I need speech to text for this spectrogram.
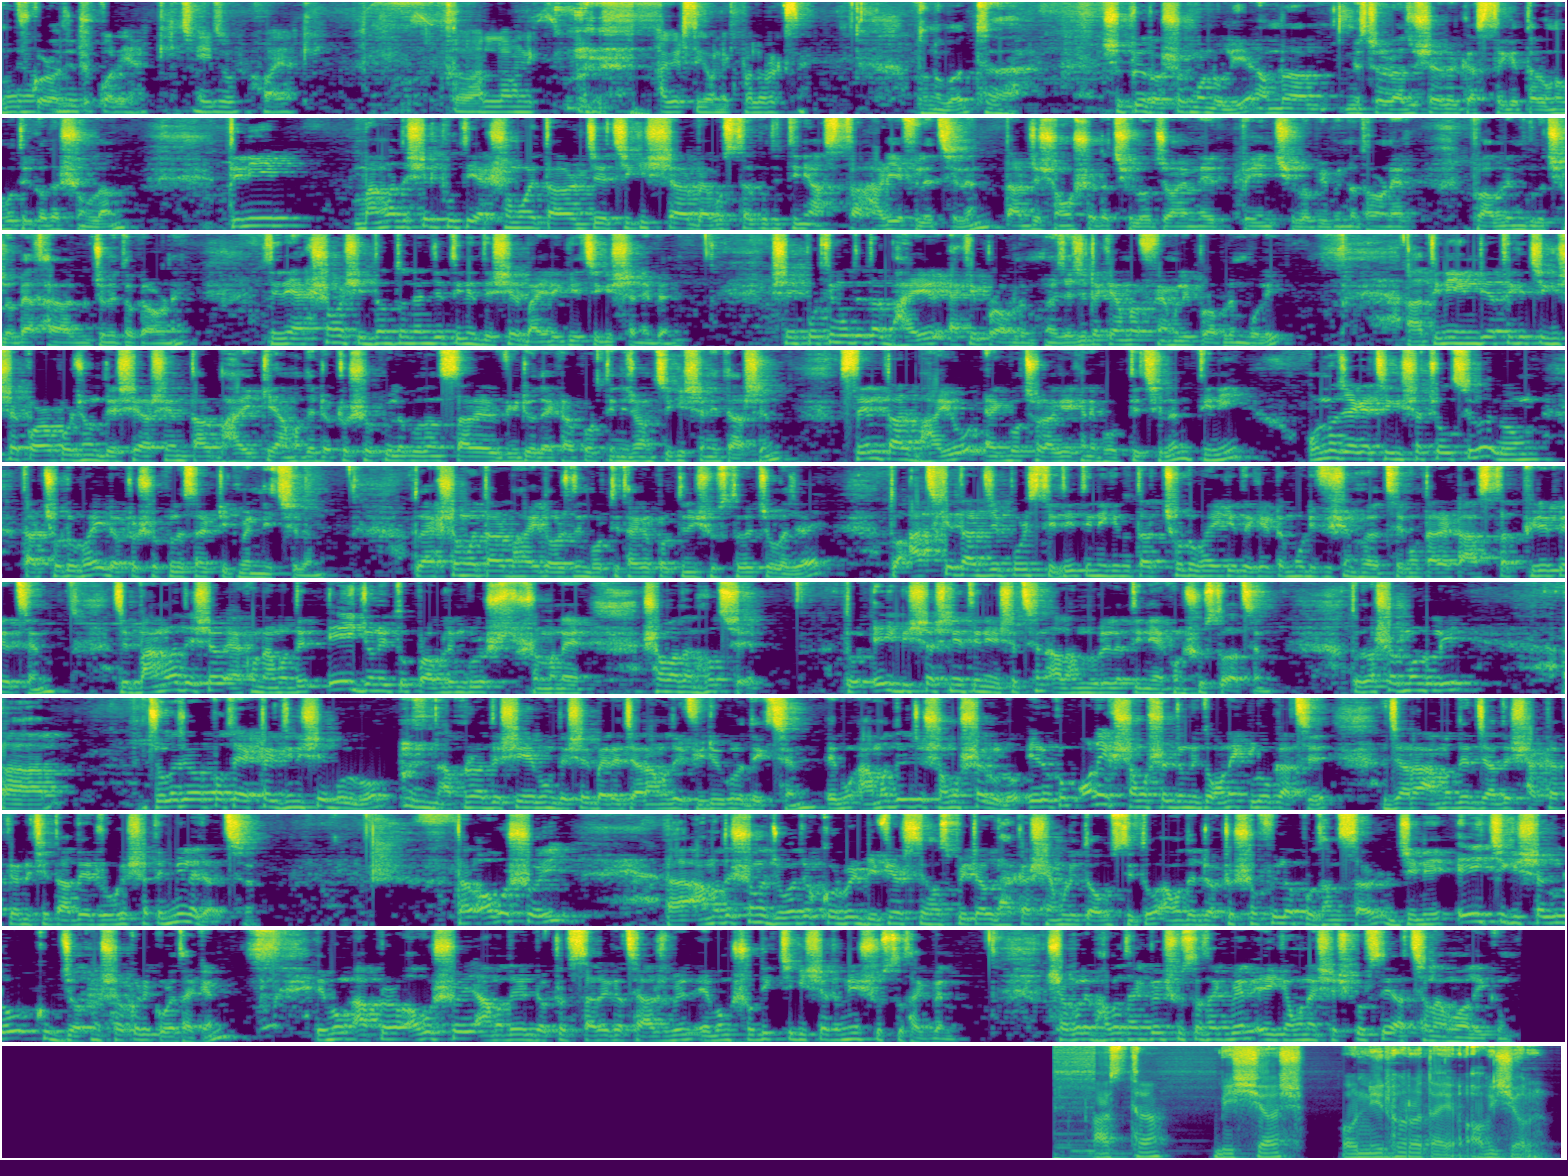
মুভ করা করে আর কি। এইভাবে হয় আর কি। তো আল্লাহ অনেক আগের থেকে অনেক ভালো রাখছে। ধন্যবাদ। সুপ্রিয় দর্শক মন্ডলী আমরা মিস্টার রাজু সাহেবের কাছ থেকে তার অনুভূতির কথা শুনলাম। তিনি বাংলাদেশের প্রতি একসময় তার যে চিকিৎসার ব্যবস্থার প্রতি তিনি আস্থা হারিয়ে ফেলেছিলেন, তার যে সমস্যাটা ছিল, জয়েনের পেন ছিল, বিভিন্ন ধরনের প্রবলেমগুলো ছিল ব্যথা জনিত কারণে, তিনি একসময় সিদ্ধান্ত নেন যে তিনি দেশের বাইরে গিয়ে চিকিৎসা নেবেন। সেই প্রতিমধ্যে তার ভাইয়ের একই প্রবলেম হয়ে যায়, যেটাকে আমরা ফ্যামিলি প্রবলেম বলি। তিনি ইন্ডিয়া থেকে চিকিৎসা করার পর যখন দেশে আসেন। তার ভাইকে আমাদের ডক্টর শফিউল্লাহ প্রধান স্যারের ভিডিও দেখার পর তিনি যখন চিকিৎসা নিতে আসেন, সেম তার ভাইও এক বছর আগে এখানে ভর্তি ছিলেন। তিনি অন্য জায়গায় চিকিৎসা চলছিল এবং তার ছোট ভাই ডক্টর শফিউল্লাহ স্যার ট্রিটমেন্ট নিচ্ছিলেন। তো একসময় তার ভাই দশ দিন ভর্তি থাকার পর তিনি সুস্থ হয়ে চলে যায়। তো আজকে তার যে পরিস্থিতি, তিনি কিন্তু তার ছোট ভাইকে দেখে একটা মোটিভেশন হয়েছে এবং তার একটা আস্থা ফিরে পেয়েছেন যে বাংলাদেশেও এখন আমাদের এই জনিত প্রবলেমগুলো মানে সমাধান হচ্ছে। তো এই বিশ্বাস নিয়ে তিনি এসেছেন। আলহামদুলিল্লাহ তিনি এখন সুস্থ আছেন। তো দর্শক মন্ডলী চলে যাওয়ার পথে একটা জিনিসই বলব। আপনারা দেশে এবং দেশের বাইরে যারা আমাদের ভিডিওগুলো দেখছেন এবং আমাদের যে সমস্যাগুলো, এরকম অনেক সমস্যার জন্য তো অনেক লোক আছে যারা আমাদের যাদের সাক্ষাৎকার নিচ্ছে তাদের রোগের সাথে মিলে যাচ্ছে। তার অবশ্যই আমাদের সঙ্গে যোগাযোগ করবেন ডিপিআরসি হসপিটাল, ঢাকা শ্যামলিতে অবস্থিত আমাদের ডক্টর শফিউল্লাহ প্রধান স্যার, যিনি এই চিকিৎসাগুলো খুব যত্ন সহকারে করে থাকেন। এবং আপনারা অবশ্যই আমাদের ডক্টর স্যারের কাছে আসবেন এবং সঠিক চিকিৎসাটা নিয়ে সুস্থ থাকবেন। সকলে ভালো থাকবেন, সুস্থ থাকবেন। এই কামনায় শেষ করছি। আসসালামু আলাইকুম। আস্থা, বিশ্বাস ও নির্ভরতায় অবিচল।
